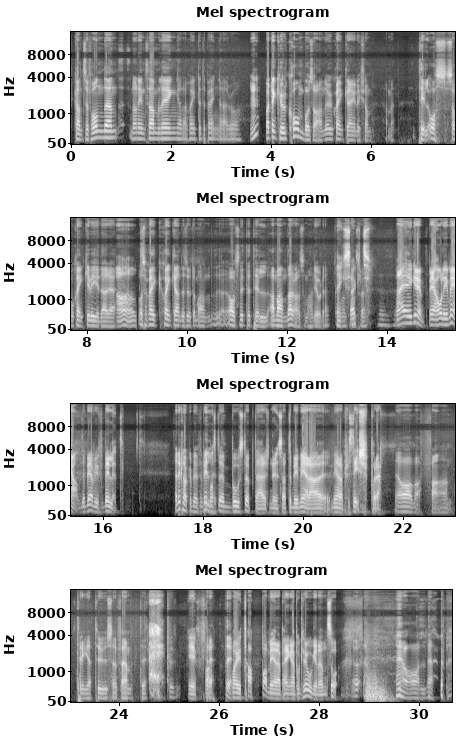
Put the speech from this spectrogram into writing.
Cancerfonden. Någon insamling. Han har skänkt lite pengar. Och, Mm. Vart en kul kombo sa han. Nu skänker han ju liksom ja, men, till oss som skänker vidare. Ja, Och så skänk, skänker han dessutom an, avsnittet till Amanda då som han gjorde. Exakt. Eh, Nej, det är grymt. Men jag håller ju med. Det blev ju för billigt. Ja, det är klart det blev för Vi billigt. måste boosta upp det här nu så att det blir mera, mera prestige på det. Ja, vad fan. 3050. Det är för fan. 30. Man har ju tappat mera pengar på krogen än så. Ja, lätt.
